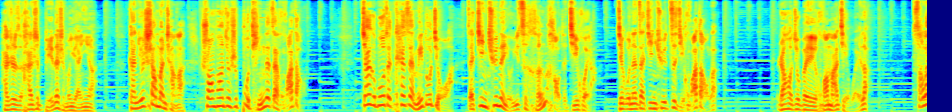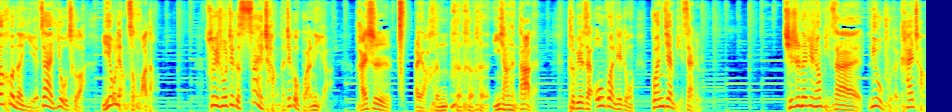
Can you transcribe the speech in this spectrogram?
还是还是别的什么原因啊？感觉上半场啊，双方就是不停的在滑倒。加克波在开赛没多久啊，在禁区呢有一次很好的机会啊，结果呢在禁区自己滑倒了，然后就被皇马解围了。萨拉赫呢也在右侧啊，也有两次滑倒，所以说这个赛场的这个管理啊，还是哎呀很很很很影响很大的，特别是在欧冠这种关键比赛里。其实呢这场比赛利物浦的开场，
